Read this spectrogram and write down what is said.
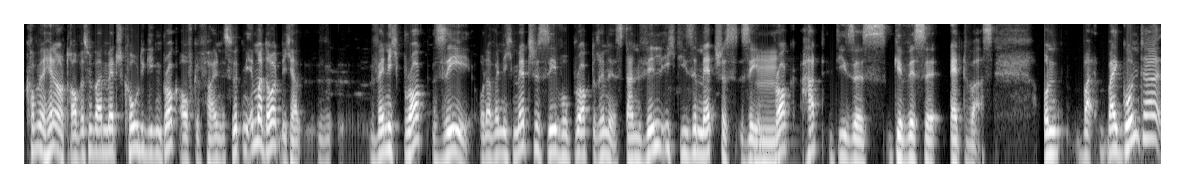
kommen wir her noch drauf, ist mir beim Match Cody gegen Brock aufgefallen. Es wird mir immer deutlicher, wenn ich Brock sehe oder wenn ich Matches sehe, wo Brock drin ist, dann will ich diese Matches sehen. Mhm. Brock hat dieses gewisse Etwas. Und bei, bei Gunther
